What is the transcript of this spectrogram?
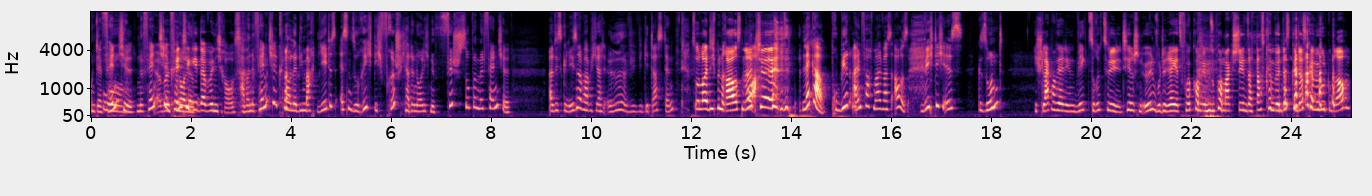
Und der Oh. Fenchel, eine Aber Fenchelknolle. Fenchel geht, da bin ich raus. Aber eine Fenchelknolle, die macht jedes Essen so richtig frisch. Ich hatte neulich eine Fischsuppe mit Fenchel. Als ich es gelesen habe, habe ich gedacht, äh, wie, wie geht das denn? So, Leute, ich bin raus, ne? Tschö. Lecker! Probiert einfach mal was aus. Wichtig ist, gesund. Ich schlag mal wieder den Weg zurück zu den ätherischen Ölen, wo der jetzt vollkommen im Supermarkt steht und sagt, das können wir, das, können- das können wir gut gebrauchen.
